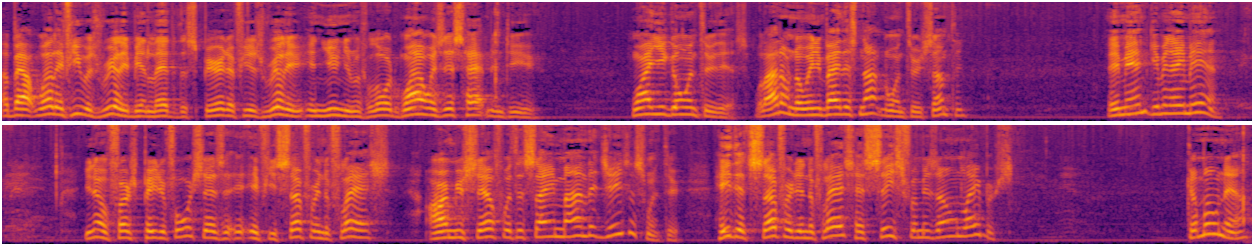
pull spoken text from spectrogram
about well, if you was really being led to the Spirit, if you was really in union with the Lord, why was this happening to you? Why are you going through this? Well, I don't know anybody that's not going through something. Amen. Give me an amen. amen. You know, First Peter four says, if you suffer in the flesh, arm yourself with the same mind that Jesus went through. He that suffered in the flesh has ceased from his own labors. Come on now.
